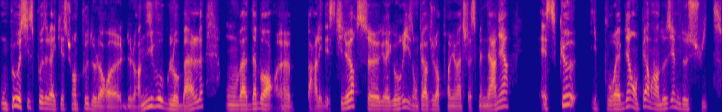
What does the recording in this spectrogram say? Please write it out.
on peut aussi se poser la question un peu de leur, euh, niveau global. On va d'abord euh, parler des Steelers. Grégory, ils ont perdu leur premier match la semaine dernière. Est-ce que ils pourraient bien en perdre un deuxième de suite?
